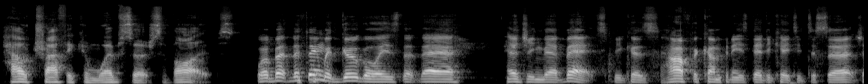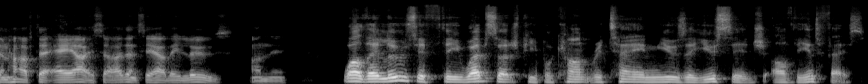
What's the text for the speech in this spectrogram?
how traffic and web search survives. Well, but the thing with Google is that they're hedging their bets because half the company is dedicated to search and half to AI. So I don't see how they lose on this. Well, they lose if the web search people can't retain user usage of the interface.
